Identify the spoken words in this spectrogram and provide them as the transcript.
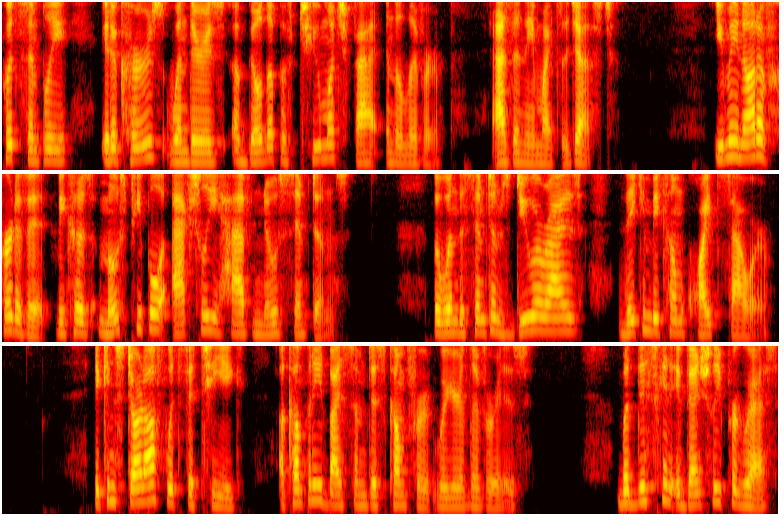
Put simply, it occurs when there is a buildup of too much fat in the liver, as the name might suggest. You may not have heard of it because most people actually have no symptoms. But when the symptoms do arise, they can become quite sour. It can start off with fatigue, accompanied by some discomfort where your liver is. But this can eventually progress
